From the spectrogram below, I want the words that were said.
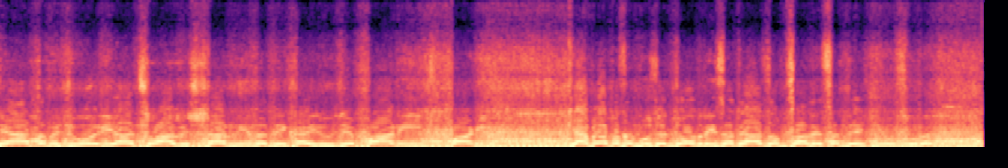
જ્યાં તમે જોઈ રહ્યા છો, આ વિસ્તારની અંદર દેખાઈ રહ્યું છે પાણી પાણી. કેમેરા પર્સન ભૂષણ ચૌધરી સાથે આઝમ સાલે સંદેશ ન્યૂઝ સુરત.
